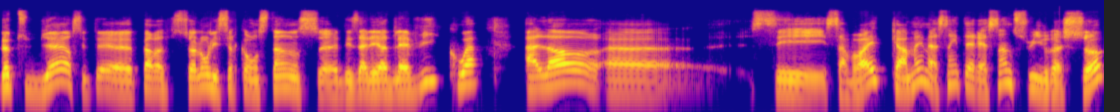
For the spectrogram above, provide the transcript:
La petite bière, c'était euh, selon les circonstances euh, des aléas de la vie, quoi. Alors, c'est, ça va être quand même assez intéressant de suivre ça.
